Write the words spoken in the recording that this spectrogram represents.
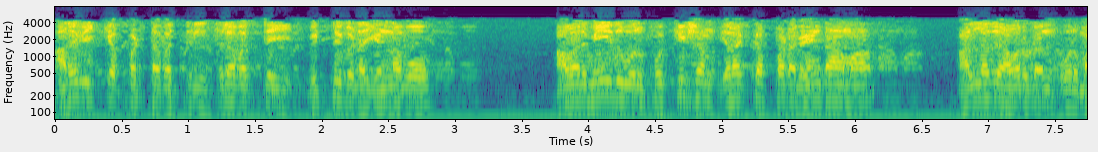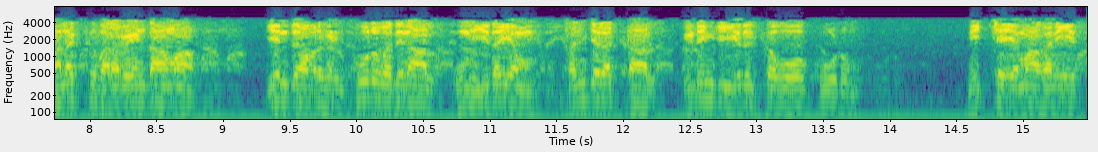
அறிவிக்கப்பட்டவற்றில் சிலவற்றை விட்டுவிட என்னவோ அவர் மீது ஒரு பொக்கிஷம் இறக்கப்பட வேண்டாமா? அல்லது அவருடன் ஒரு மலக்கு வர வேண்டாமா? என்று அவர்கள் கூறுவதனால் உம் இதயம் சஞ்சலத்தால் இடுங்கி இருக்கவோ கூடும். நிச்சயமாக நீர்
